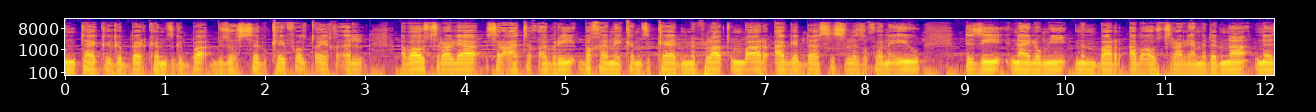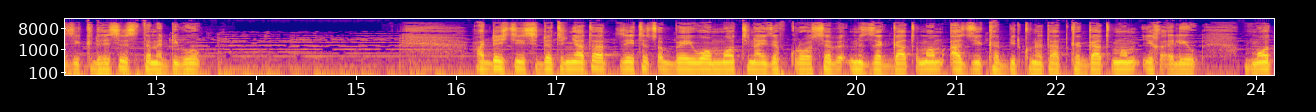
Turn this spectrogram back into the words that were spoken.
እንታይ ክግበር ከም ዝግባእ ብዙሕ ሰብ ከይፈልጦ ይኽእል ኣብ ኣውስትራልያ ስርዓተ ቐብሪ ብኸመይ ከም ዝካየድ ምፍላጥ እምበኣር ኣገዳሲ ስለ ዝኾነ እዩ እዚ ናይ ሎሚ ምንባር ኣብ ኣውስትራልያ መደብና ነዚ ክድህስስ ተመዲቡ ሓደሽቲ ስደተኛታት ዘይተፀበይዎ ሞት ናይ ዘፍቅሮ ሰብ ምስ ዘጋጥሞም ኣዝዩ ከቢድ ኩነታት ከጋጥሞም ይኽእል እዩ ሞት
